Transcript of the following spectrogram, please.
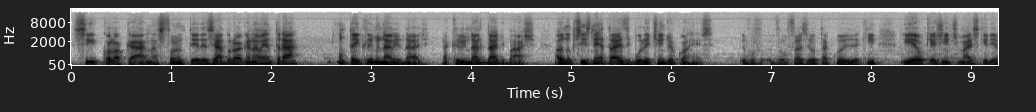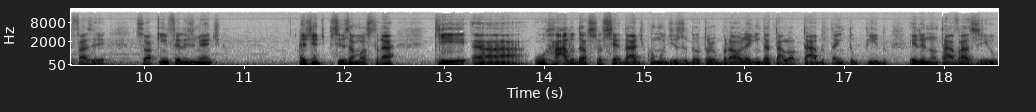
Se colocar nas fronteiras e a droga não entrar, não tem criminalidade. A criminalidade baixa. Eu não preciso nem atrás de boletim de ocorrência. Eu vou, eu vou fazer outra coisa aqui e é o que a gente mais queria fazer. Só que, infelizmente, a gente precisa mostrar que ah, o ralo da sociedade, como diz o Dr. Braulio, ainda está lotado, está entupido, ele não está vazio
